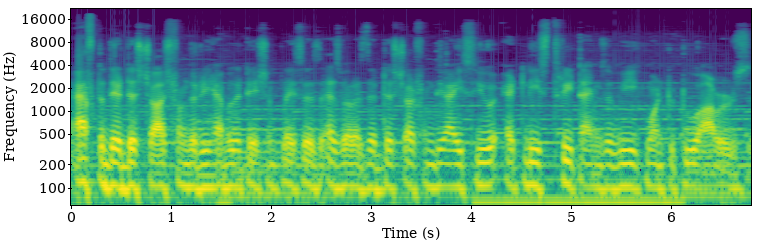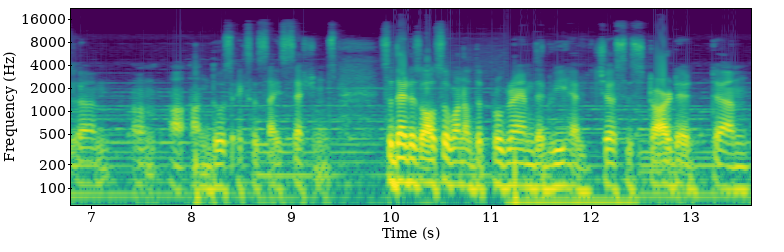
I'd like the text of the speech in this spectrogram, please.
after their discharge from the rehabilitation places as well as their discharge from the ICU at least three times a week, one to two hours um, on, on, those exercise sessions. So that is also one of the programs that we have just started. Um,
